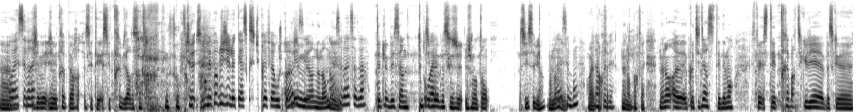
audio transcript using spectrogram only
euh, Ouais, c'est vrai. J'avais, très peur. C'était, c'est très bizarre de s'entendre. de On n'est pas obligé le casque si tu préfères ou je peux Ah, le baisser. bien. Non, non, mais c'est vrai, ça te va? peut-être le baisser un tout petit Ouais. peu parce que je, je m'entends. Si, c'est bien. Non, non, Là, mais- c'est bon Ouais, parfait. Non, non, parfait. Non, non, euh, quotidien, c'était dément. C'était, c'était très particulier parce que.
